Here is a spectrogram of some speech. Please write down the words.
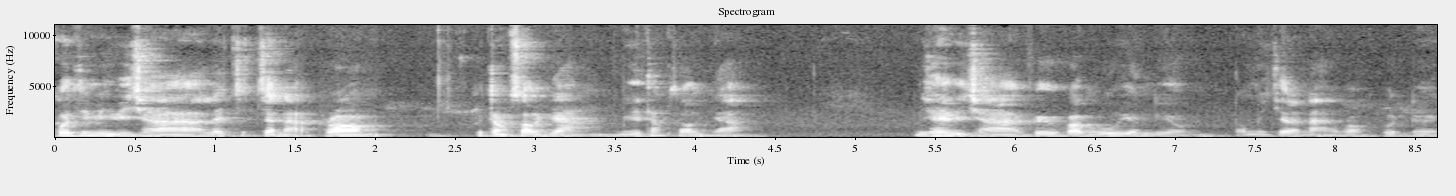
คนที่มีวิชาและจารณะพร้อมคือทั้งสองอย่างมีทั้งสองอย่าง ไม่ใช่วิชาคือความรู้อย่างเดียว ต้องมีจารณะความพูดด้วย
